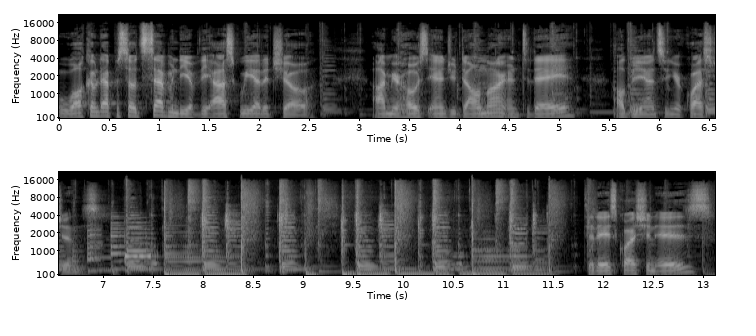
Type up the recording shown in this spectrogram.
Welcome to episode 70 of the Ask We Edit show. I'm your host, Andrew Delmar, and today I'll be answering your questions. Today's question is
